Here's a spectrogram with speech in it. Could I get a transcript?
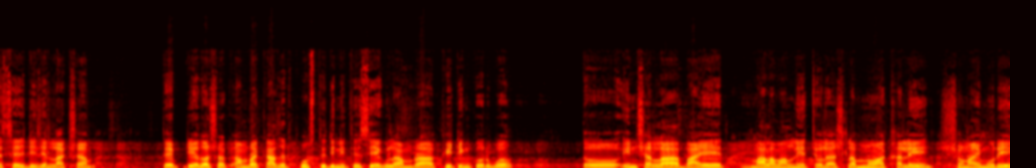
এসএস ডিজাইন লাকসাম তো প্রিয় দর্শক, আমরা কাজের প্রস্তুতি নিতেছি, এগুলো আমরা ফিটিং করব। তো ইনশাল্লাহ বাইয়ের মালামাল নিয়ে চলে আসলাম নোয়াখালী, সোনাইমুড়ি।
